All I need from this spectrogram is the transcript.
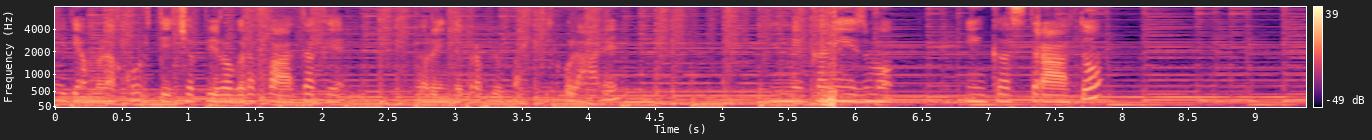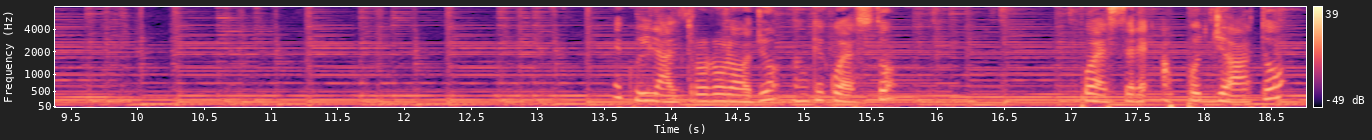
Vediamo la corteccia pirografata che lo rende proprio particolare. Il meccanismo incastrato. E qui l'altro orologio, anche questo può essere appoggiato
